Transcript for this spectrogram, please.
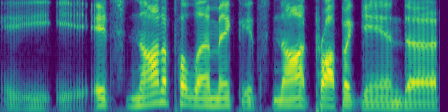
It's not a polemic. It's not propaganda.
